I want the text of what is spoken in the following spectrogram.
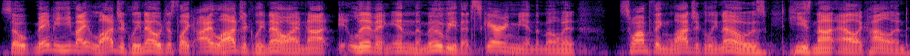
So maybe he might logically know, just like I logically know I'm not living in the movie that's scaring me in the moment. Swamp Thing logically knows he's not Alec Holland,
